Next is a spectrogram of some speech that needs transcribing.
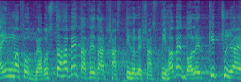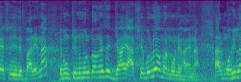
আইন মাফক ব্যবস্থা হবে তাতে তার শাস্তি হলে শাস্তি হবে দলের কিচ্ছু যায় আসে যেতে পারে না এবং তৃণমূল কংগ্রেসের যায় আসে বলেও আমার মনে হয় না। আর মহিলা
